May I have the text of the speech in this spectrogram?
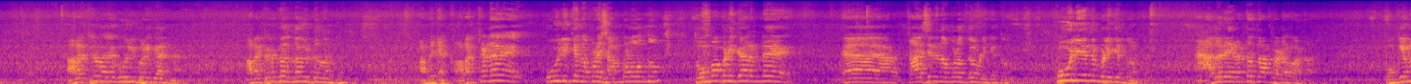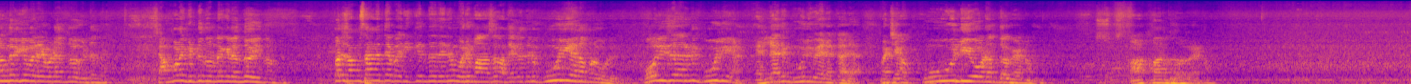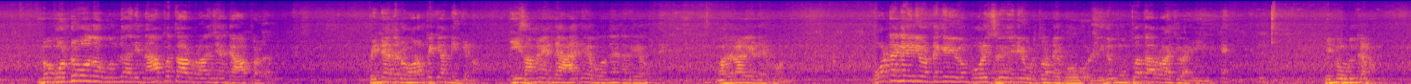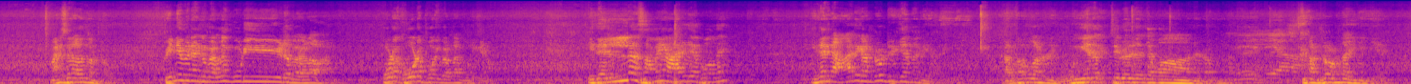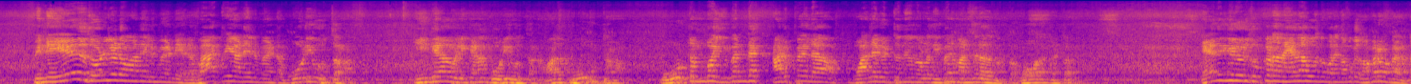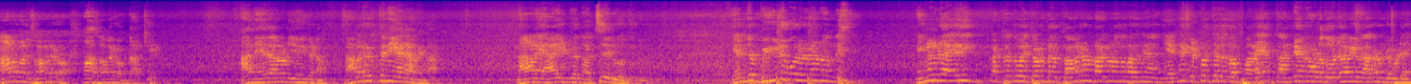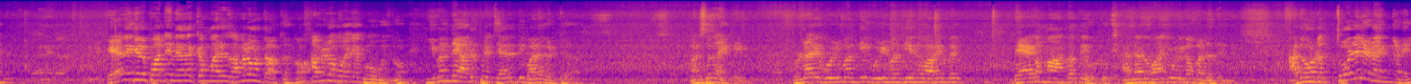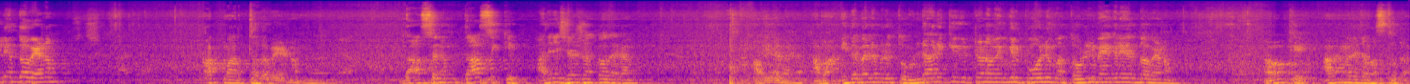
കളക്ടർ വരെ കൂലിപ്പണിക്കാരനാണ് കളക്ടർക്ക് എന്തോ കിട്ടുന്നുണ്ട്. പിന്നെ കണക്കടെ കൂലിക്ക് നമ്മുടെ ശമ്പളമൊന്നും തൂമ്പപ്പണിക്കാരന്റെ കാശിനെ നമ്മളെന്തോ വിളിക്കുന്നു. കൂലിയെന്നും വിളിക്കുന്നുണ്ട്. അതൊരു ഇരട്ടത്താപ്പ് ഇടപാടാണ് മുഖ്യമന്ത്രിക്ക് വരെ ഇവിടെ എന്തോ കിട്ടുന്നത്? ശമ്പളം കിട്ടുന്നുണ്ടെങ്കിൽ എന്തോ ചെയ്യുന്നുണ്ട്? ഒരു സംസ്ഥാനത്തെ ഭരിക്കുന്നതിന് ഒരു മാസം അദ്ദേഹത്തിന് കൂലിയാണ് നമ്മൾ കൊടുക്കും പോലീസുകാരന് കൂലിയാണ്. എല്ലാവരും കൂലി വേലക്കാരാ. പക്ഷെ ആ കൂലിയോടെന്തോ വേണം? ആത്മാർത്ഥത വേണം. ഇപ്പൊ കൊണ്ടുപോകുന്ന കുന്താലി നാൽപ്പത്തി ആറ് പ്രാവശ്യം എന്റെ ആപ്പൾ പിന്നെ അതിന് ഉറപ്പിക്കാൻ നിൽക്കണം. ഈ സമയം എന്റെ ആരുടെ പോകുന്നതെന്നറിയോ മുതലാളിയുടെ പോകുന്നത് ഓട്ടം കയ്യിൽ ഉണ്ടെങ്കിൽ ഇവൻ പോളിസ് കയ്യിൽ കൊടുത്തോണ്ടേ പോകുള്ളൂ ഇത് മുപ്പത്താറ് പ്രാവശ്യം അഴി പിന്നെ ഉടുക്കണം. മനസ്സിലാവുന്നുണ്ടോ പിന്നെ ഇവനങ്ങ് വെള്ളം കൂടിയുടെ വേളമാണ് കൂടെ കൂടെ പോയി വെള്ളം കുടിക്കണം. ഇതെല്ലാം സമയം ആരുടെയാ പോകുന്നത് ഇതെന്നെ ആര് കണ്ടോണ്ടിരിക്കാന്നറിയാം കർത്താവ് കണ്ടോണ്ടിരിക്കും ഉയരത്തിലൊരു യജമാനനുണ്ട്. കണ്ടോണ്ടായിരിക്കുക പിന്നെ ഏത് തൊഴിലിടമാണേലും വേണ്ടിയല്ല. ഫാക്ടറി ആണേലും വേണ്ട. പൊടി കുത്തണം. ഇങ്ങനെ വിളിക്കണം പൊടി കുത്തണം. അത് പൂട്ടണം. പൂട്ടുമ്പോ ഇവന്റെ അടുപ്പേല വല കെട്ടുന്നെന്നുള്ളത് ഇവൻ മനസ്സിലാകുന്നുണ്ടോ? ബോധം കെട്ടത് ഏതെങ്കിലും ഒരു ദുഃഖ നേതാവ് എന്ന് പറയും നമുക്ക് സമരം ഉണ്ടാക്കാം. നാളെ മുതൽ സമരം ആ സമരം ഉണ്ടാക്കിയത് ആ നേതാവിനോട് ചോദിക്കണം സമരത്തിന് ഞാൻ ഇറങ്ങാം. നാളെ ആയിരം രൂപ തച്ച് തരുമോ നിങ്ങൾ? എന്റെ വീട് പോലെ ഇടണമെന്നേ നിങ്ങളുടെ അരി കട്ടത്ത് വെച്ചോണ്ട് സമരം ഉണ്ടാക്കണമെന്ന് പറഞ്ഞാൽ എന്നെ കിട്ടത്തില്ലെന്ന് പറയാൻ തന്റെ ഉള്ള തൊഴിലാളികൾ ആരുണ്ട് ഇവിടെ? ഏതെങ്കിലും പാർട്ടി നേതാക്കന്മാർ സമരം ഉണ്ടാക്കുന്നു അവരുടെ പുറകെ പോകുന്നു ഇവന്റെ അടുപ്പ് ചലന്തി വല കെട്ടുക. മനസ്സിലായില്ലേ? പിള്ളേർ കുഴിമന്തി കുഴിമന്തി എന്ന് പറയുമ്പോൾ വേഗം മാന്തത്തെ ഉള്ളൂ. അല്ലാതെ വാങ്ങി കൊടുക്കാൻ പറ്റത്തില്ല. അതുകൊണ്ട് തൊഴിലിടങ്ങളിൽ എന്തോ വേണം? ആത്മാർത്ഥത വേണം. ദാസനും ദാസിക്കും. അതിനുശേഷം എന്തോ തരാം? അമിതബലം അപ്പൊ അമിതബലം ഒരു തൊഴിലാളിക്ക് കിട്ടണമെങ്കിൽ പോലും ആ തൊഴിൽ മേഖല എന്തോ വേണം? ഓക്കെ അതാണ് അതിന്റെ വസ്തുത.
